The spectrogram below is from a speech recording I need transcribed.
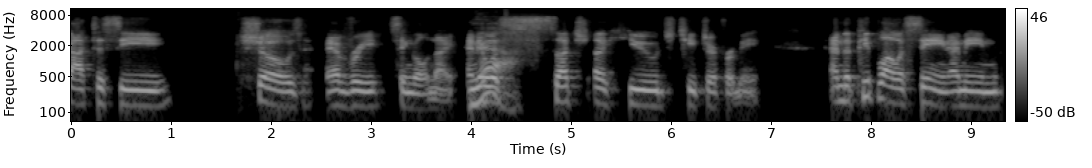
got to see shows every single night. And it was such a huge teacher for me. And the people i was seeing i mean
